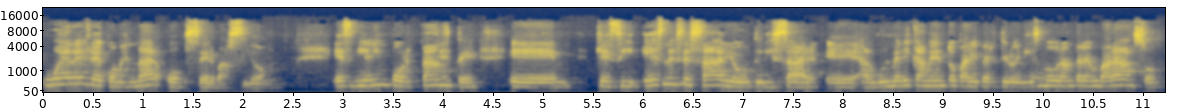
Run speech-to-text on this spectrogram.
puede recomendar observación. Es bien importante eh, que si es necesario utilizar eh, algún medicamento para hipertiroidismo durante el embarazo,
